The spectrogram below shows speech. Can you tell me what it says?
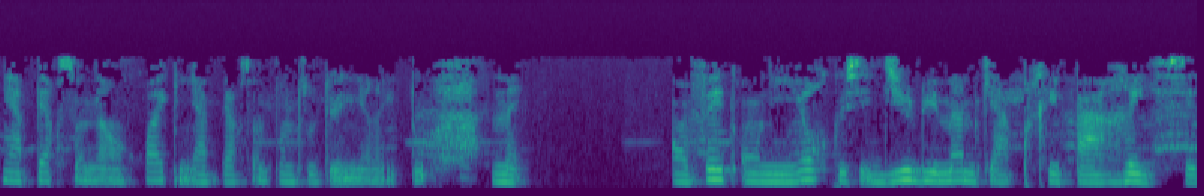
il n'y a personne à en croire, qu'il n'y a personne pour nous soutenir et tout. Mais en fait, on ignore que c'est Dieu lui-même qui a préparé ces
